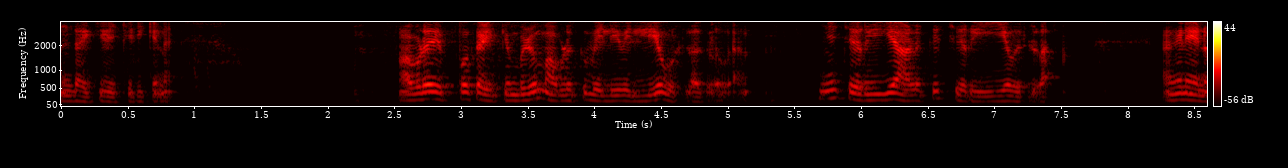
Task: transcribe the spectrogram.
ഉണ്ടാക്കി വെച്ചിരിക്കണേ. അവൾ എപ്പോൾ കഴിക്കുമ്പോഴും അവൾക്ക് വലിയ വലിയ ഉരുളകൾ വേണം. ഇനി ചെറിയ ആൾക്ക് ചെറിയ ഉരുള. അങ്ങനെയാണ്.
